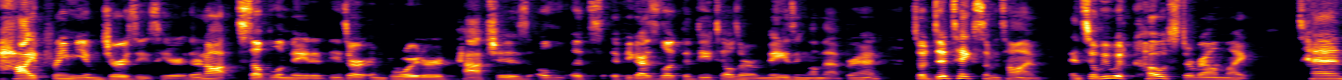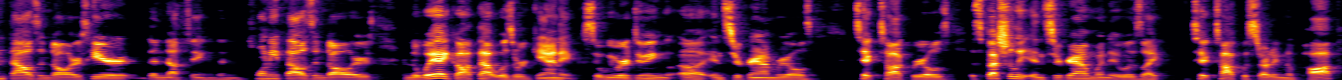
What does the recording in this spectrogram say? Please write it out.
high premium jerseys here. They're not sublimated. These are embroidered patches. Oh, it's if you guys look, the details are amazing on that brand. So it did take some time. And so we would coast around like ten thousand dollars here, then nothing, then twenty thousand dollars. And the way I got that was organic. So we were doing uh, Instagram reels, TikTok reels, especially Instagram when it was like TikTok was starting to pop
